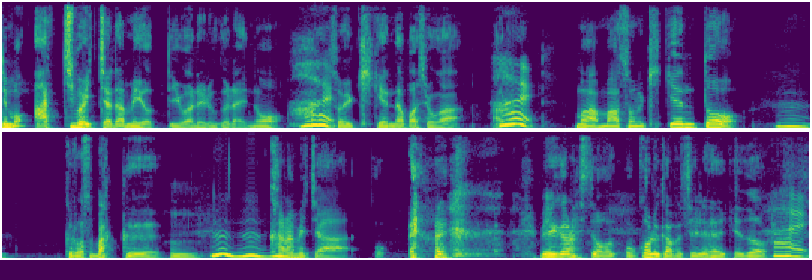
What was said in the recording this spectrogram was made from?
でもあっちは行っちゃダメよって言われるぐらいの、はい。そういう危険な場所がある、はいまあまあその危険とうん。クロスバック絡めちゃ、お メーカーの人怒るかもしれないけど、はい。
